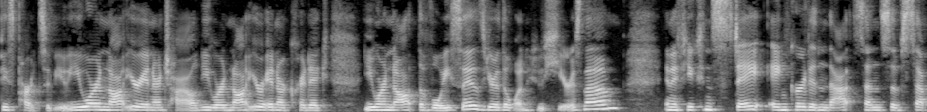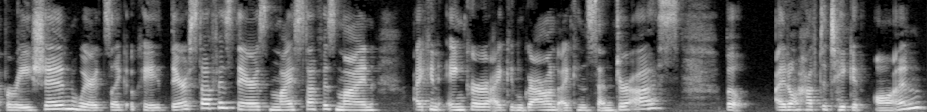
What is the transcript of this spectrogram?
these parts of you. You are not your inner child. You are not your inner critic. You are not the voices. You're the one who hears them. And if you can stay anchored in that sense of separation, where it's like, okay, their stuff is theirs, my stuff is mine. I can anchor, I can ground, I can center us, but I don't have to take it on.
